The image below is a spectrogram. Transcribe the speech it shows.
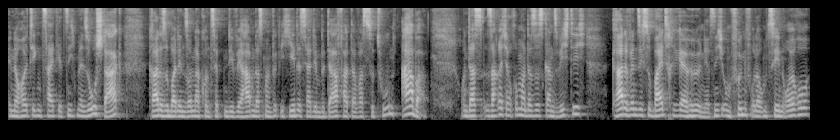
in der heutigen Zeit jetzt nicht mehr so stark, gerade so bei den Sonderkonzepten, die wir haben, dass man wirklich jedes Jahr den Bedarf hat, da was zu tun. Aber, und das sage ich auch immer, das ist ganz wichtig, gerade wenn sich so Beiträge erhöhen, jetzt nicht um 5 oder um 10 Euro,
